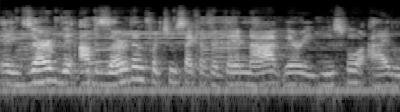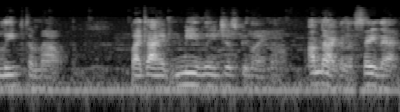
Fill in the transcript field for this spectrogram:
observe them, observe them for two seconds. If they're not very useful, I leave them out. Like I immediately just be like, no, I'm not gonna say that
